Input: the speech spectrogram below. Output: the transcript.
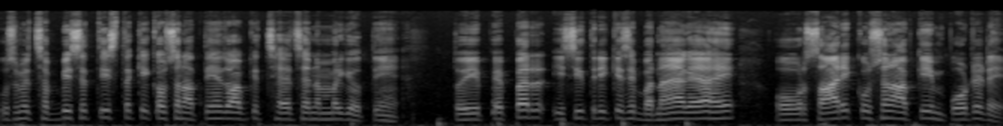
उसमें छब्बीस से तीस तक के क्वेश्चन आते हैं, जो आपके छः छः नंबर के होते हैं। तो ये पेपर इसी तरीके से बनाया गया है, और सारे क्वेश्चन आपके इम्पोर्टेंट है।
